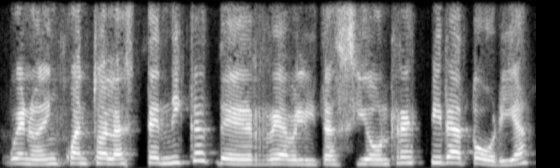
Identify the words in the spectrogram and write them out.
bueno, en cuanto a las técnicas de rehabilitación respiratoria,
